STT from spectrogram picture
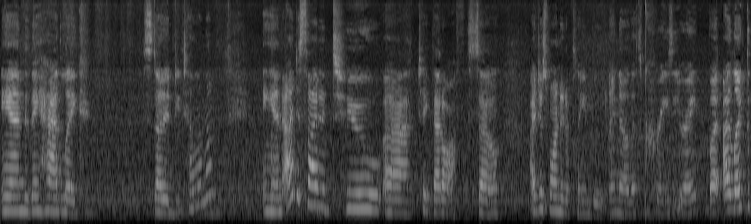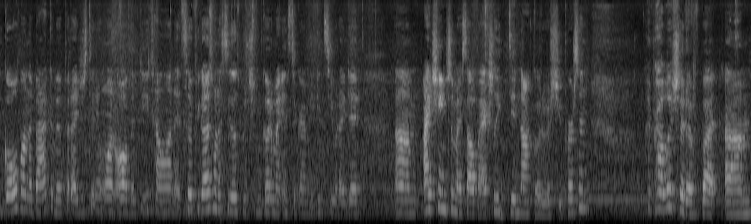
and they had like studded detail on them and I decided to uh, take that off. So I just wanted a plain boot. I know that's crazy, right? But I like the gold on the back of it, but I just didn't want all the detail on it. So if you guys want to see those boots, you can go to my Instagram. You can see what I did. Um, I changed them myself. I actually did not go to a shoe person. I probably should have, but um,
